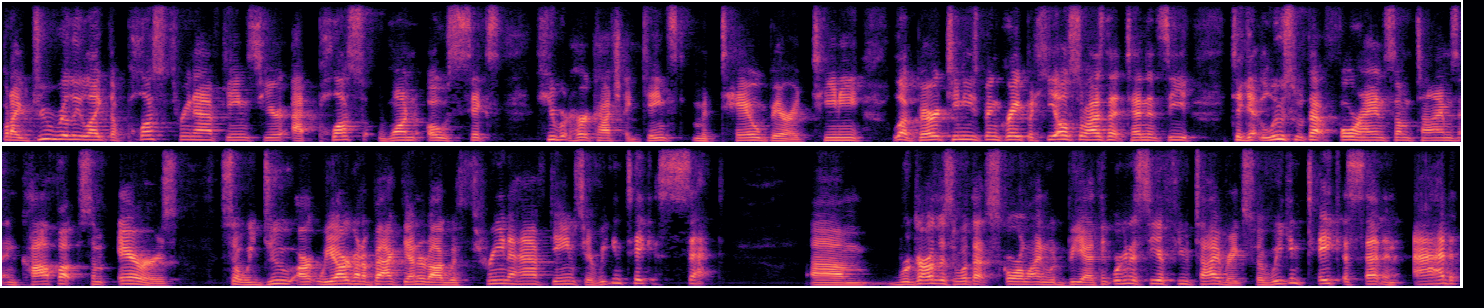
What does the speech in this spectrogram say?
but I do really like the plus three and a half games here at plus 106. Hubert Hurkacz against Matteo Berrettini. Look, Berrettini's been great, but he also has that tendency to get loose with that forehand sometimes and cough up some errors. So we do are we are going to back the underdog with three and a half games here. If we can take a set, um, regardless of what that score line would be, I think we're going to see a few tie breaks. So if we can take a set and add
